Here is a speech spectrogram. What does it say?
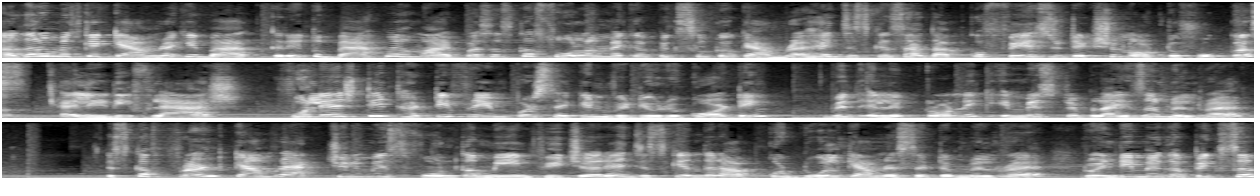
अगर हम इसके कैमरे की बात करें तो बैक में हमारे पास इसका 16 मेगापिक्सल का कैमरा है, जिसके साथ आपको face detection auto focus LED flash full H D thirty frame per second video recording with electronic image stabilizer मिल रहा है। इसका फ्रंट कैमरा एक्चुअली में इस फ़ोन का मेन फीचर है, जिसके अंदर आपको डुअल कैमरा सेटअप मिल रहा है 20 मेगापिक्सल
